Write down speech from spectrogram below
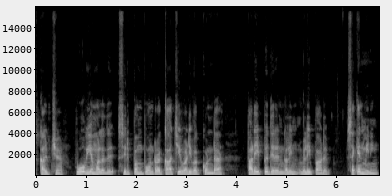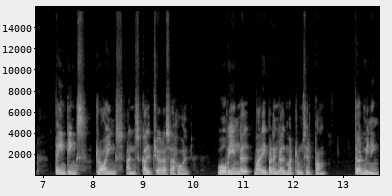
sculpture ஓவியம் அல்லது சிற்பம் போன்ற காட்சி வடிவ கொண்ட படைப்பு திறன்களின் வெளிப்பாடு. Second meaning paintings drawings and sculpture as a whole ஓவியங்கள் வரைபடங்கள் மற்றும் சிற்பம். Third meaning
